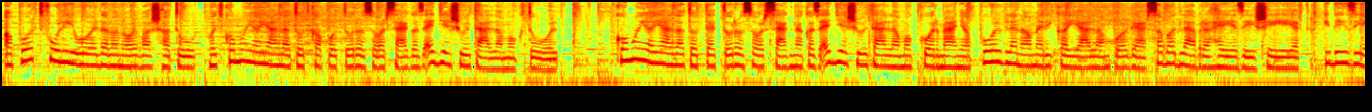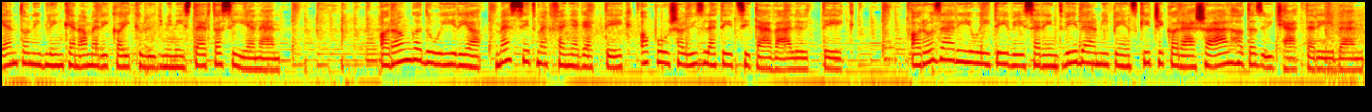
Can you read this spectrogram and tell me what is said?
A portfólió oldalon olvasható, hogy komoly ajánlatot kapott Oroszország az Egyesült Államoktól. Komoly ajánlatot tett Oroszországnak az Egyesült Államok kormánya Paul Glenn amerikai állampolgár szabadlábra helyezéséért, idézi Anthony Blinken amerikai külügyminisztert a CNN. A rangadó írja, messzit megfenyegették, apósa üzletét szitává lőtték. A Rosáriói TV szerint védelmi pénz kicsikarása állhat az ügy hátterében.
